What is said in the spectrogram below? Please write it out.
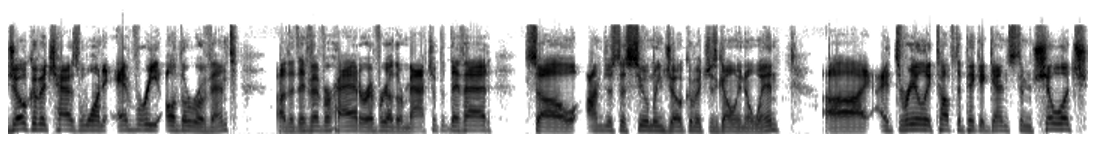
Djokovic has won every other event uh, that they've ever had or every other matchup that they've had. So I'm just assuming Djokovic is going to win. Uh, it's really tough to pick against him. Cilic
